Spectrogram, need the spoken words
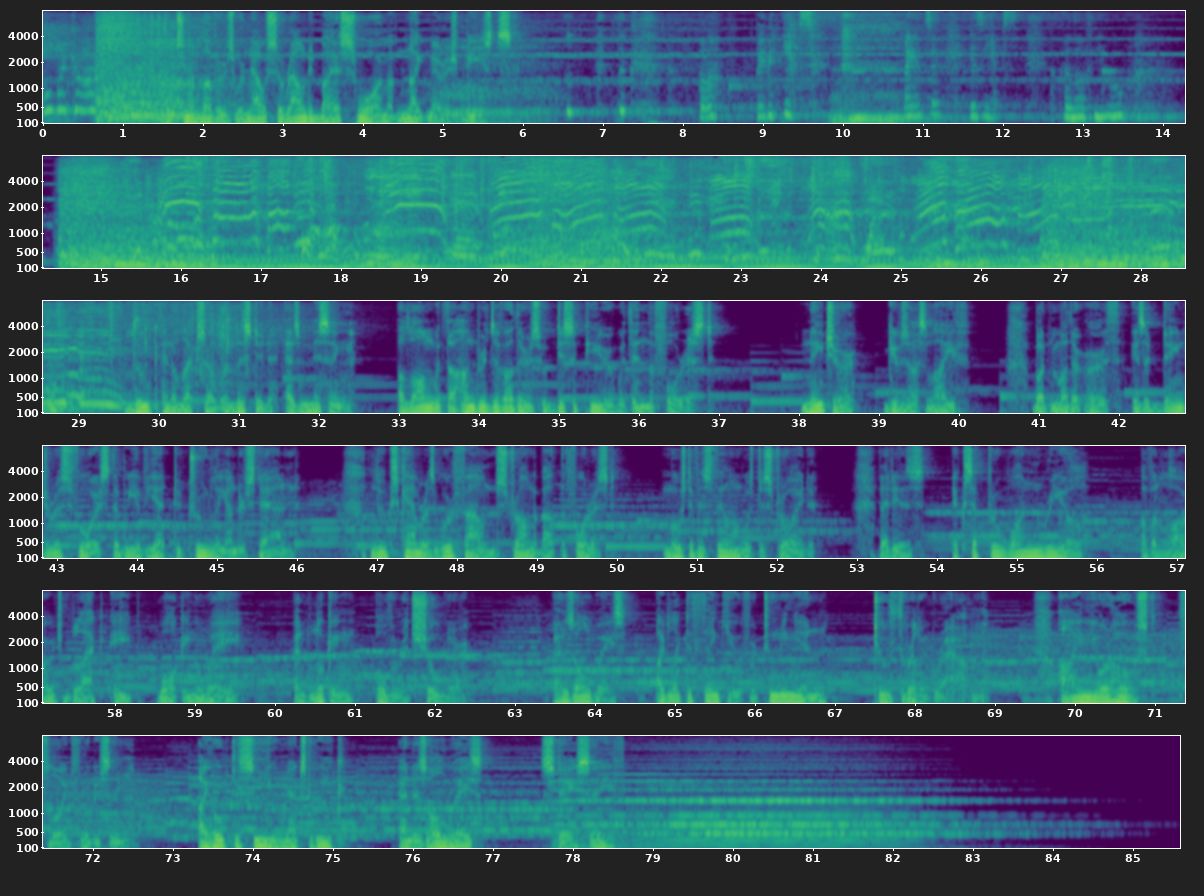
oh my god! The two lovers were now surrounded by a swarm of nightmarish beasts. Look. Huh? Baby? yes. My answer is yes. I love you. Alexa were listed as missing, along with the hundreds of others who disappear within the forest. Nature gives us life, but Mother Earth is a dangerous force that we have yet to truly understand. Luke's cameras were found strung about the forest. Most of his film was destroyed. That is, except for one reel of a large black ape walking away and looking over its shoulder. As always, I'd like to thank you for tuning in to Thrillergram. I'm your host, Floyd Ferguson. I hope to see you next week, and as always, stay safe.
